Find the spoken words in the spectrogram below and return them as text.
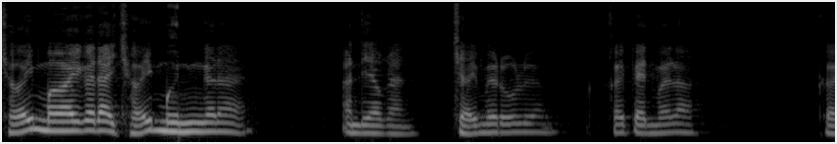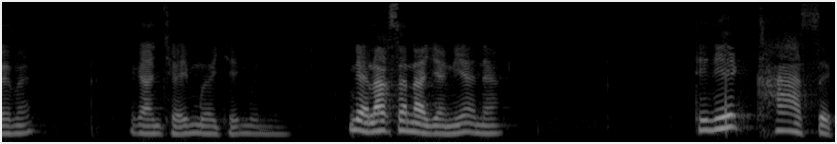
เฉยเมยก็ได้ เฉยมึนก็ได้ อันเดียวกัน เฉยไม่รู้เรื่อง เคยเป็นไหมล่ะ เคยไหมการเฉยเมยเฉยมึนเนี่ยลักษณะอย่างนี้นะ ทีนี้ฆ่าศึก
